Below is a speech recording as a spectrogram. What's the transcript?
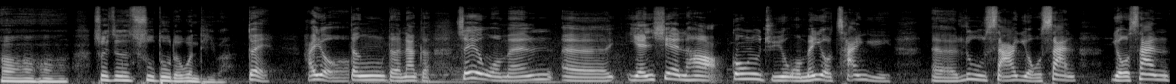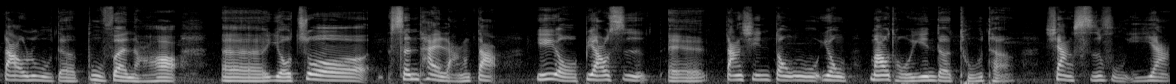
嗯嗯嗯，所以这是速度的问题吧？对，还有灯的那个，所以我们呃沿线哈公路局我们有参与呃路杀友善。友善道路的部分了哈，呃，有做生态廊道，也有标示，呃，当心动物用猫头鹰的图腾，像石虎一样。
